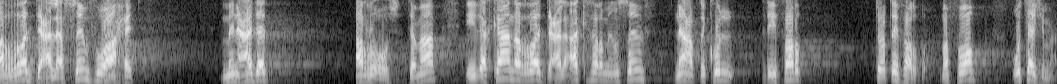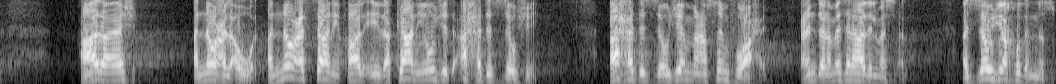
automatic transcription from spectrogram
الرد على صنف واحد من عدد الرؤوس تمام؟ إذا كان الرد على أكثر من صنف نعطي كل ذي فرض تعطيه فرضه. مفهوم؟ وتجمع. هذا إيش؟ النوع الأول. النوع الثاني قال إذا كان يوجد أحد الزوجين أحد الزوجين مع صنف واحد. عندنا مثل هذه المسألة. الزوج يأخذ النصف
